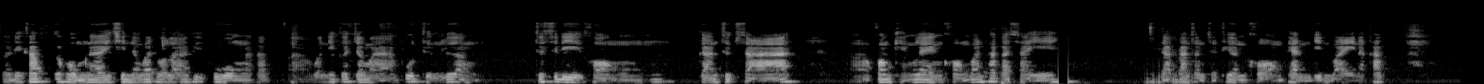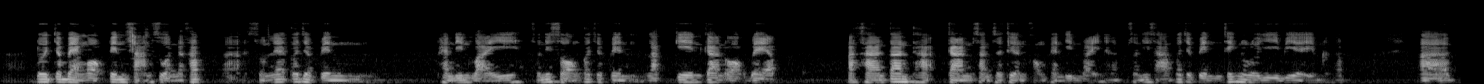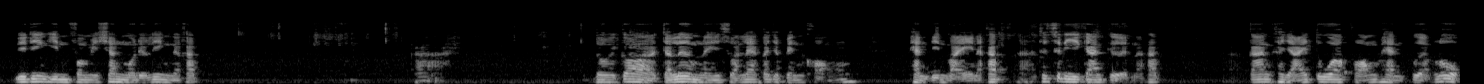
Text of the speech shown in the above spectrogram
สวัสดีครับกับผมนายชินวัตรวราภิภูวงศ์นะครับ วันนี้ก็จะมาพูดถึงเรื่องทฤษฎีของการศึกษาความแข็งแรงของบ้านพักอาศัย จากการสั่นสะเทือนของแผ่นดินไหวนะครับ โดยจะแบ่งออกเป็น 3 ส่วนนะครับ ส่วนแรกก็จะเป็นแผ่นดินไหว ส่วนที่ 2 ก็จะเป็นหลักเกณฑ์การออกแบบอาคารต้านทานการสั่นสะเทือนของแผ่นดินไหวนะครับ ส่วนที่ 3 ก็จะเป็นเทคโนโลยี BIM นะครับ อ่า reading Information Modeling นะครับอ่าโดยก็จะเริ่มในส่วนแรกก็จะเป็นของแผ่นดินไหวนะครับอ่าทฤษฎีการเกิดนะครับ การขยายตัวของแผ่นเปลือกโลก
